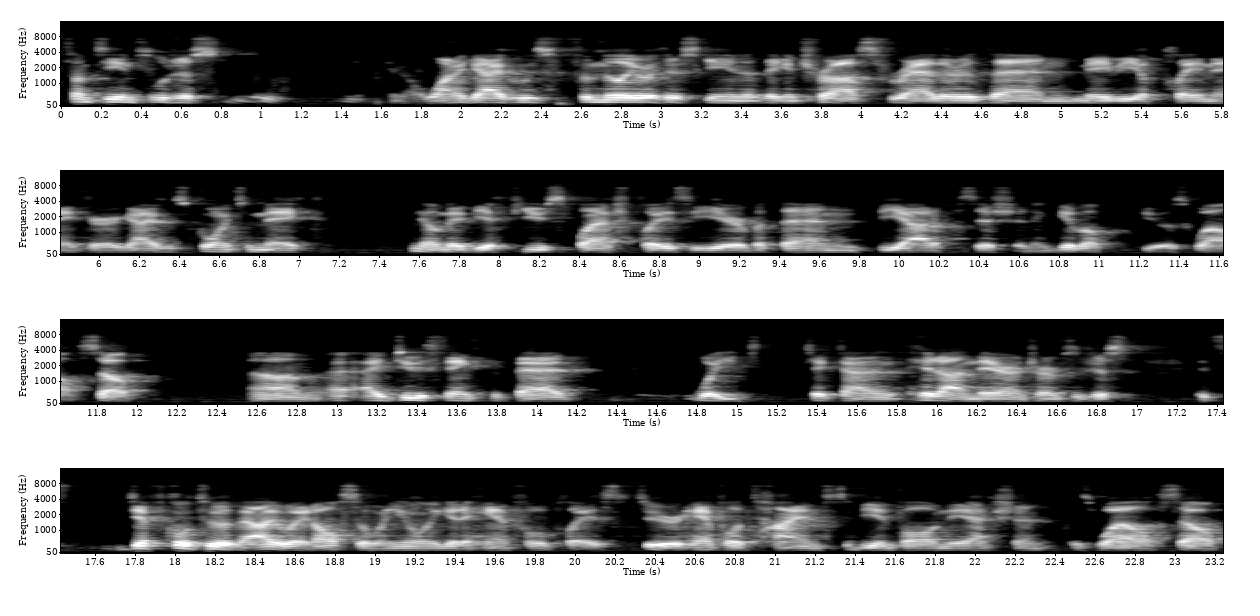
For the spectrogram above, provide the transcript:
Some teams will just you know want a guy who's familiar with their scheme that they can trust rather than maybe a playmaker, a guy who's going to make you know maybe a few splash plays a year, but then be out of position and give up a few as well. So um, I, I, do think that that what you take on hit on there in terms of just it's difficult to evaluate also when you only get a handful of plays, to a handful of times to be involved in the action as well. So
